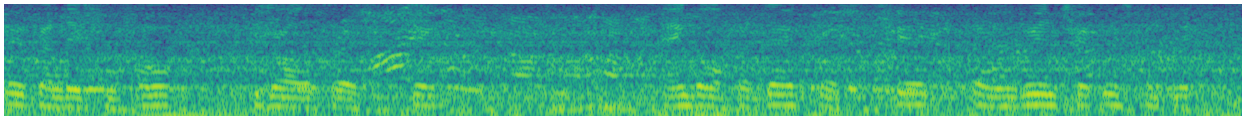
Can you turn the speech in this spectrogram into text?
air condition. Off, hydraulic pressure check, angle of attack was check, and green check is complete.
